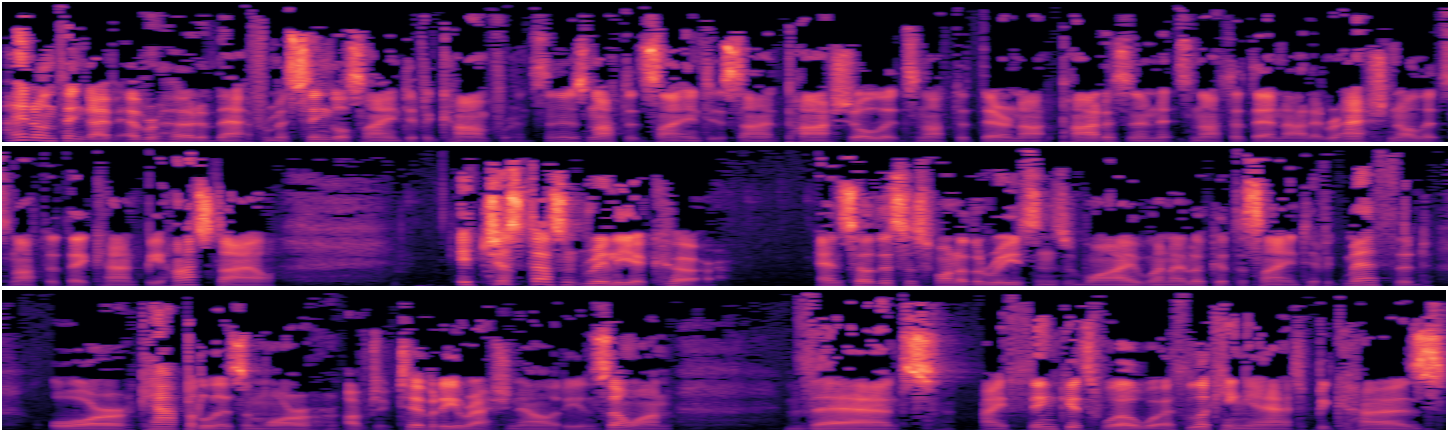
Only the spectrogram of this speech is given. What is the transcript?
I don't think I've ever heard of that from a single scientific conference. And it's not that scientists aren't partial, it's not that they're not partisan, it's not that they're not irrational, it's not that they can't be hostile. It just doesn't really occur. And so this is one of the reasons why when I look at the scientific method or capitalism or objectivity, rationality, and so on, that I think it's well worth looking at because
